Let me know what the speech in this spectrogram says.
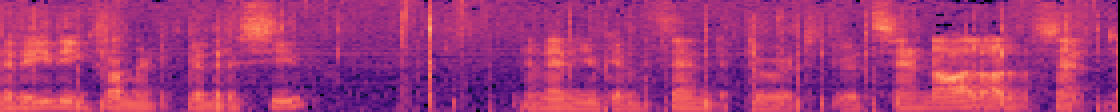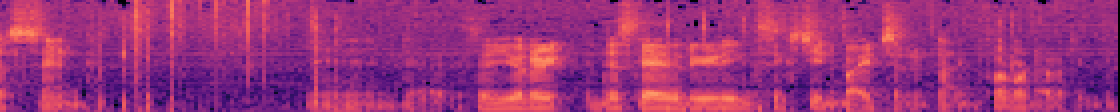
reading from it with receive and then you can send to it. You send all or send, just send. And uh, so you're this guy is reading 16 bytes at a time for whatever reason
